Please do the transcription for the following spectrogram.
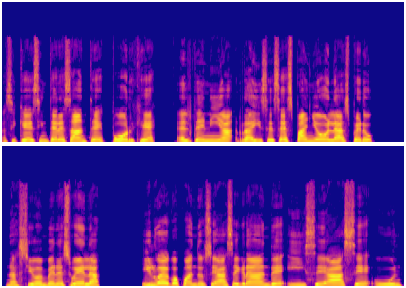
Así que es interesante porque él tenía raíces españolas, pero nació en Venezuela y luego cuando se hace grande y se hace un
